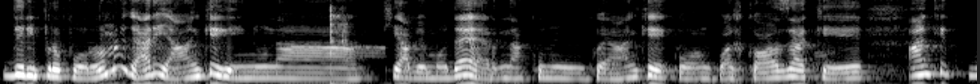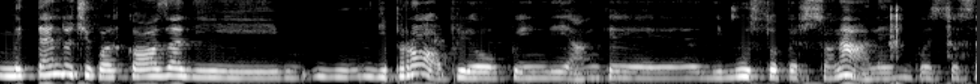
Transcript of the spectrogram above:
di riproporlo, magari anche in una chiave moderna comunque, anche con qualcosa che, anche mettendoci qualcosa di, di proprio, quindi anche di gusto personale in questo senso.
